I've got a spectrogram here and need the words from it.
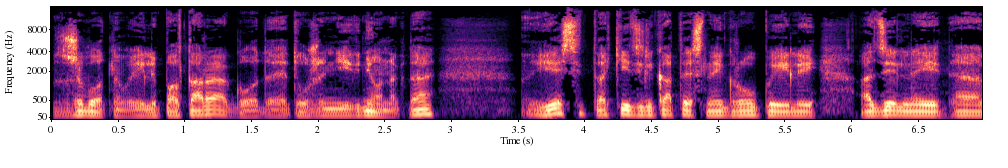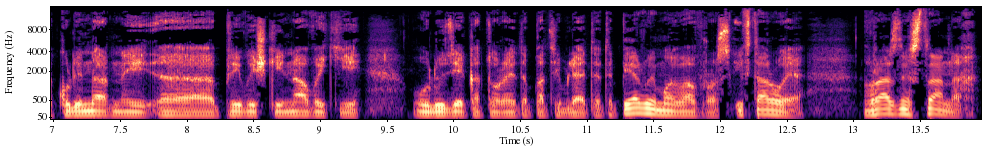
животного или полтора года, это уже не ягненок, да, есть такие деликатесные группы или отдельные э, кулинарные э, привычки и навыки у людей, которые это потребляют? Это первый мой вопрос. И второе. В разных странах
